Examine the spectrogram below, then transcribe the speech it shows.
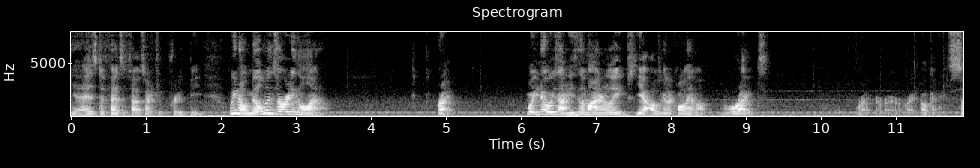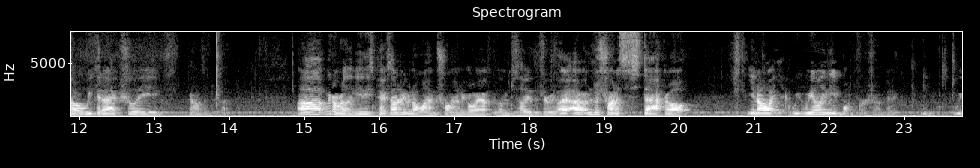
Yeah, his defensive stats are actually pretty beat. We know Millman's already in the lineup. Right. Wait, no, he's not. He's in the minor leagues. Yeah, I was going to call him up. Right. Right, right, right, right, right. Okay, so we could actually. I don't have to do that. Uh, we don't really need these picks. I don't even know why I'm trying to go after them, to tell you the truth. I, am just trying to stack up. You know what? Yeah, we, we only need one first round pick. We,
